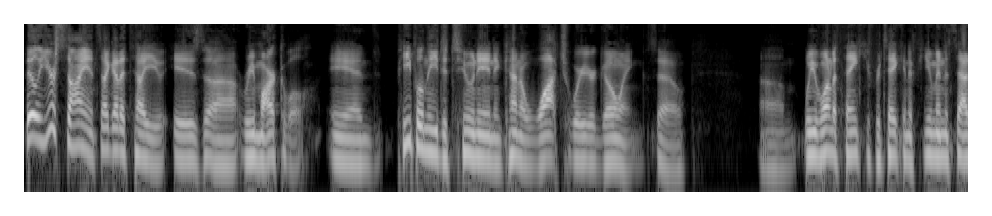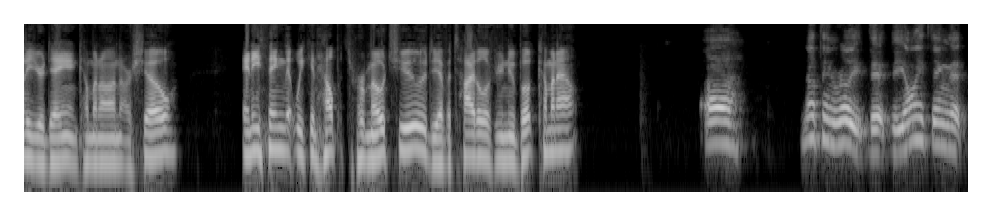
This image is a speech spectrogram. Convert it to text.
Bill, your science, I got to tell you, is uh, remarkable. And people need to tune in and kind of watch where you're going. So um, we want to thank you for taking a few minutes out of your day and coming on our show. Anything that we can help to promote you? Do you have a title of your new book coming out? Uh, nothing really. The, the only thing that,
